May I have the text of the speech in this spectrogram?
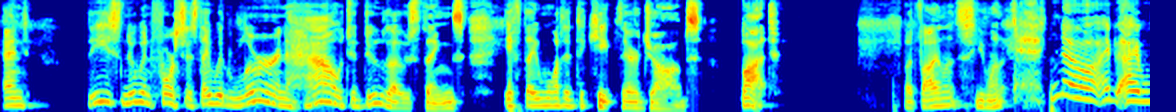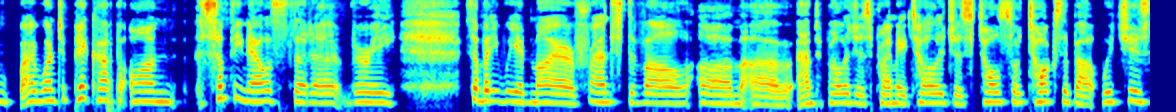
And these new enforcers, they would learn how to do those things if they wanted to keep their jobs. But but violence you want no I, I i want to pick up on something else that a very somebody we admire frans de waal um, uh, anthropologist primatologist also talks about which is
